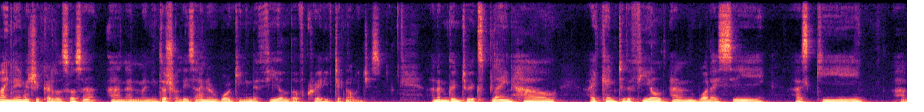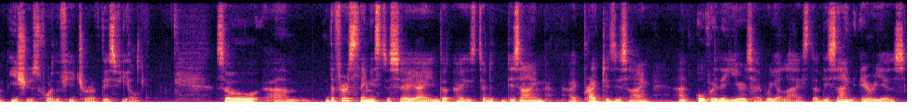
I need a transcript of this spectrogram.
My name is Ricardo Sosa, and I'm an industrial designer working in the field of creative technologies. And I'm going to explain how I came to the field and what I see as key um, issues for the future of this field. So um, the first thing is to say I, I studied design, I practiced design, and over the years I realized that design areas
